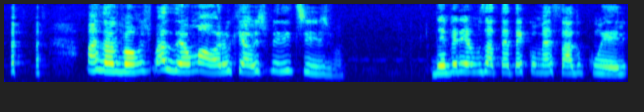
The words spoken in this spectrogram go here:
Mas nós vamos fazer uma hora o que é o Espiritismo. Deveríamos até ter começado com ele,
